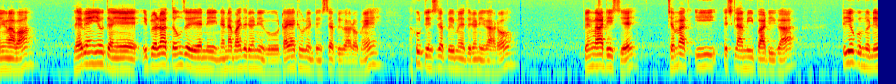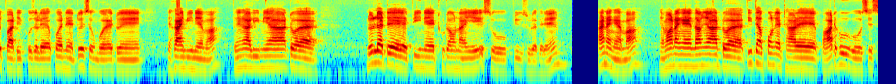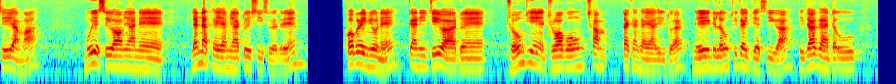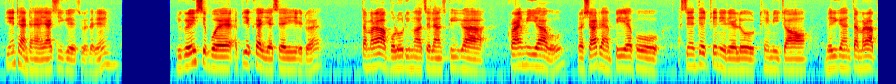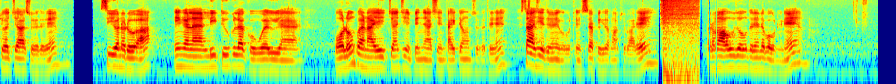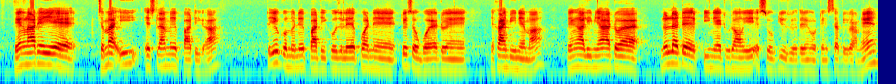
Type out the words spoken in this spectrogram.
မင်္ဂလာပါလေဘင်ရုပ်တံရဲ့ဧပြီလ30ရက်နေ့နံနက်ပိုင်းသတင်းတွေကိုတိုက်ရိုက်ထုတ်လွှင့်တင်ဆက်ပေးပါတော့မယ်အခုတင်ဆက်ပေးမယ့်သတင်းတွေကတော့ဘင်္ဂလားဒေ့ရှ်ရဲ့ဂျမတ်အီအစ္စလာမီပါတီကတရုတ်ကွန်မြူနစ်ပါတီကိုယ်စားလှယ်အဖွဲ့နဲ့တွေ့ဆုံပွဲအတွင်းရခိုင်ပြည်နယ်မှာဘင်္ဂါလီများအတွက်လွတ်လပ်တဲ့ပြည်နယ်ထူထောင်နိုင်ရေးအဆိုပြုဆိုတဲ့သတင်းခိုင်းနိုင်ငံမှာမြန်မာနိုင်ငံသားများအတွက်တည်တံ့ဖွင့်လှစ်ထားတဲ့ဘားတစ်ခုကိုစစ်ဆေးရမှာမွေးရစေးရောများနဲ့ လက်နက်ခဲယမ်းများတွေ့ရှိဆိုတဲ့တဲ့ကော့ဂရိတ်မြို့နယ်ကန်နီကျေးရွာအတွင်း drone ဖြင့် draw ပုံချတိုက်ခတ်ခံရသည့်အတွက်နေအိမ်တစ်လုံးထိခိုက်ပျက်စီးကဒေသခံတအူပြင်းထန်ဒဏ်ရာရရှိခဲ့ဆိုတဲ့တဲ့ယူကရိန်းစစ်ပွဲအပြစ်ခတ်ရစဲရေးအတွက်တမရဘိုလိုဒီမာဇယ်လန်စကီကခရိုင်းမီးယားကိုရုရှားထံပေးအပ်ဖို့အစဉ်အသစ်ဖြစ်နေတယ်လို့ထင်မိကြောင်းအမေရိကန်တမရပြောကြားဆိုတဲ့တဲ့စီယိုနိုဒိုအားအင်္ဂလန်လီတူကလပ်ကိုဝယ်ယူရန် ဘောလုံးဗန္နာရေးကျွမ်းကျင်ပညာရှင်တိုက်တွန်းဆိုတဲ့တဲ့အစရှိတဲ့သတင်းကိုတင်ဆက်ပေးသွားမှာဖြစ်ပါတယ်။ပထမဦးဆုံးသတင်းတစ်ပုဒ်အနေနဲ့ဘင်္ဂလားဒေ့ရှ်ရဲ့ဂျမတ်အီအစ္စလာမစ်ပါတီကတရုတ်ကွန်မြူနစ်ပါတီကိုယ်စားလှယ်အဖွဲ့နဲ့တွေ့ဆုံပွဲအတွင်းရခိုင်ပြည်နယ်မှာဘင်္ဂါလီများအတွက်လွတ်လပ်တဲ့ပြည်နယ်ထူထောင်ရေးအဆိုပြုဆိုတဲ့သတင်းကိုတင်ဆက်ပေးပါမယ်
